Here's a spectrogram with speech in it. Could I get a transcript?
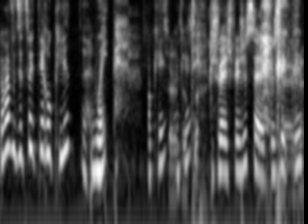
Comment vous dites ça, hétéroclite? Oui. OK. Je fais, je fais juste, euh, juste écrire.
